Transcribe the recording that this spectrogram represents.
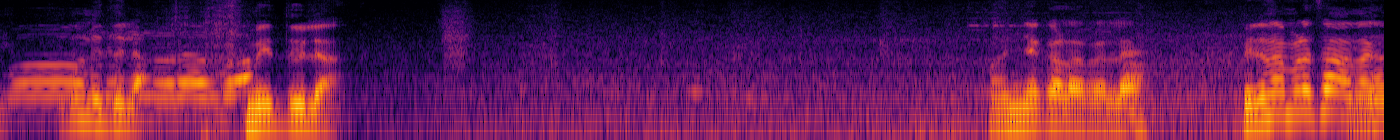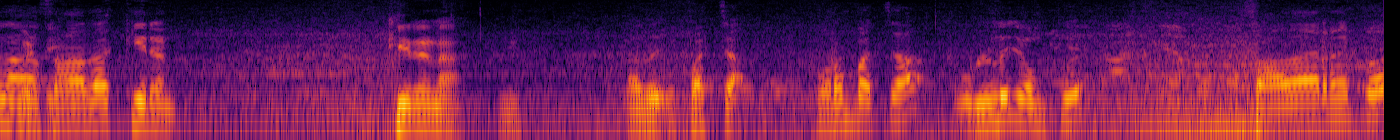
ഇത് മിഥുല. മിഥുല. മഞ്ഞ കളർ അല്ലേ? പിന്നെ നമ്മുടെ സാധാ സാധാ കിരൺ. കിരണ? അത് പച്ച. പുറം പച്ച ഉള്ളു ചുമപ്പ് സാധാരണ ഇപ്പൊ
